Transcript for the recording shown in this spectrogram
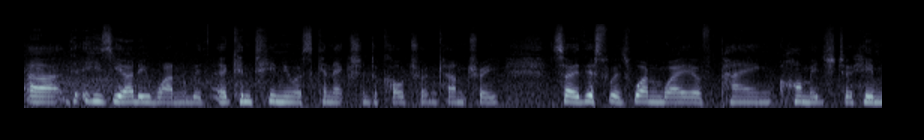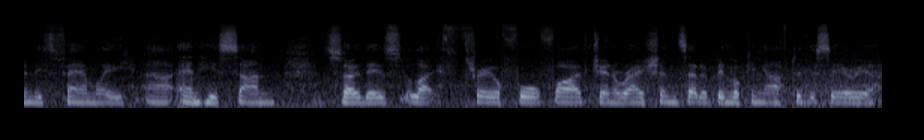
Uh, he's the only one with a continuous connection to culture and country. So this was one way of paying homage to him and his family uh, and his son. So there's like three or four, five generations that have been looking after this area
